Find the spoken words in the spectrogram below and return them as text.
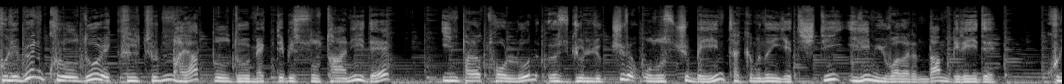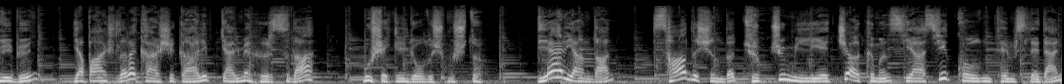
Kulübün kurulduğu ve kültürünün hayat bulduğu Mektebi Sultani de imparatorluğun özgürlükçü ve ulusçu beyin takımının yetiştiği ilim yuvalarından biriydi kulübün yabancılara karşı galip gelme hırsı da bu şekilde oluşmuştu. Diğer yandan sağ dışında Türkçü milliyetçi akımın siyasi kolunu temsil eden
